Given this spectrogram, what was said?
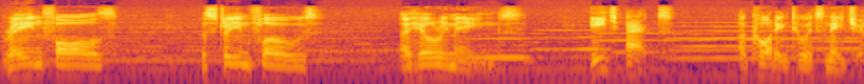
Rain falls. The stream flows. A hill remains. Each acts according to its nature.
